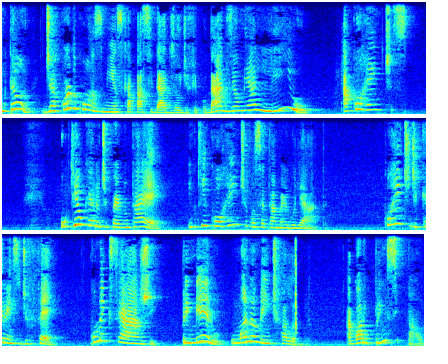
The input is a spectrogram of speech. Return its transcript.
Então, de acordo com as minhas capacidades ou dificuldades, eu me alio a correntes. O que eu quero te perguntar é: em que corrente você está mergulhada? Corrente de crença, de fé. Como é que você age? Primeiro, humanamente falando. Agora, o principal.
